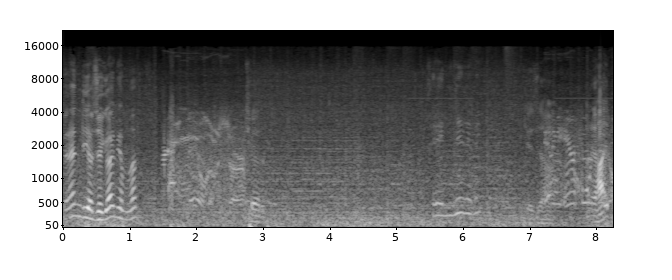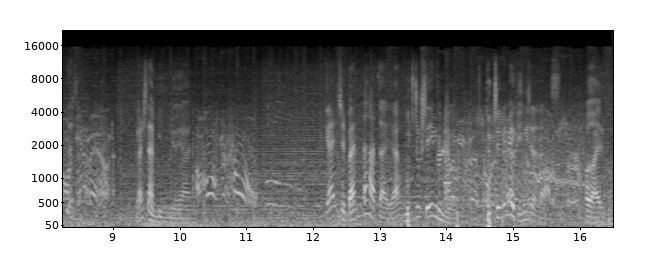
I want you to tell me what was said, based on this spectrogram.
Fren diye yazıyor görmüyor musun lan? Kör. Senin ne demek? Gezi ha. Hayır, inbound. Gerçekten bilmiyor yani. Gerçi ben de hata ya. Bu çocuk şeyi bilmiyor. Türkçe bilmiyor ki İngilizce öğrensin. O da ayrı konu.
